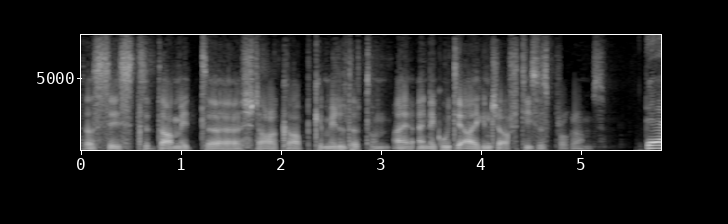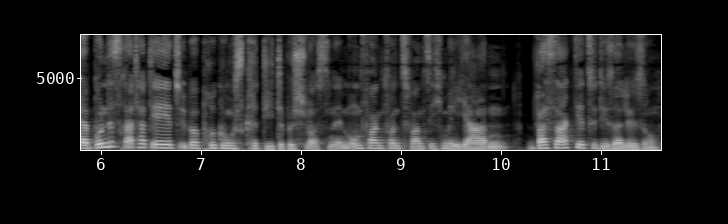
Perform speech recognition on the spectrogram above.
Das ist damit äh, stark abgemildert und eine gute Eigenschaft dieses Programms. Der Bundesrat hat ja jetzt Überbrückungskredite beschlossen im Umfang von 20 Milliarden. Was sagt ihr zu dieser Lösung?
